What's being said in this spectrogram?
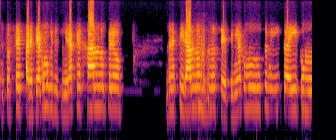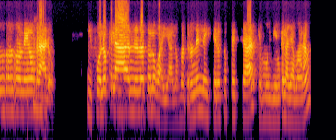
entonces parecía como que se estuviera quejando pero respirando, no sé, tenía como un sonidito ahí, como un ronroneo raro. Y fue lo que la neonatóloga y a los matrones le hicieron sospechar, que muy bien que la llamaran,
